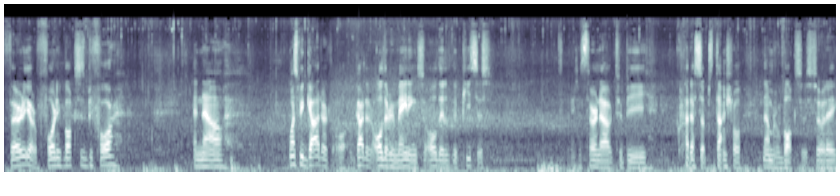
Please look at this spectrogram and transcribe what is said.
30 or 40 boxes before, and now once we gathered gathered all the remaining, so all the little pieces, turned out to be quite a substantial number of boxes. So they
